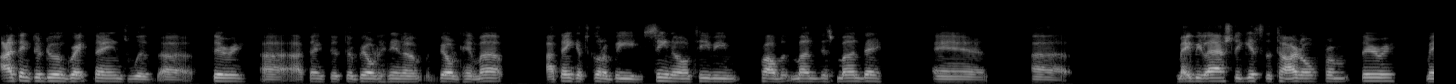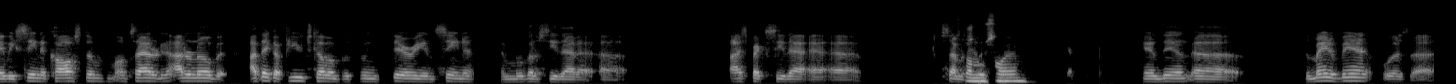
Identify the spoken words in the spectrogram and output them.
I think they're doing great things with uh, Theory. I think that they're building him up, building him up. I think it's going to be Cena on TV probably Monday, this Monday, and uh, maybe Lashley gets the title from Theory. Maybe Cena cost him on Saturday. I don't know, but I think a feud's coming between Theory and Cena, and we're going to see that. At, uh, I expect to see that at uh, SummerSlam. SummerSlam. And then uh, the main event was uh,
